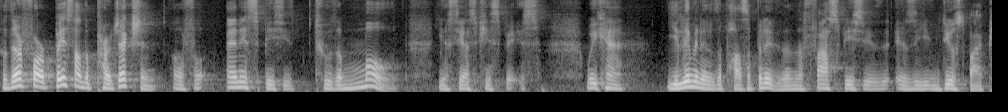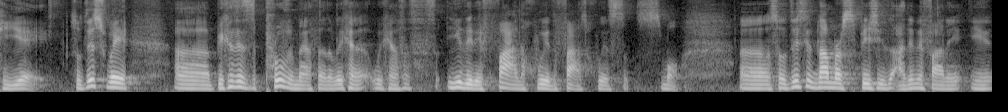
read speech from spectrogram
so therefore, based on the projection of any species to the mode in CSP space, we can eliminate the possibility that the fast species is induced by PEA. So this way, uh, because it's a proven method, we can, we can easily find who is fast, who is small. Uh, so this is number of species identified in, in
